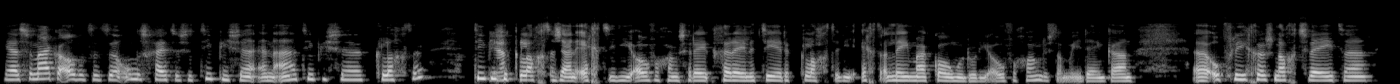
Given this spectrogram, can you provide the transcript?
Ja, ze maken altijd het eh, onderscheid tussen typische en atypische klachten. Typische Ja. klachten zijn echt die overgangsgerelateerde klachten die echt alleen maar komen door die overgang. Dus dan moet je denken aan eh, opvliegers, nachtzweten,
